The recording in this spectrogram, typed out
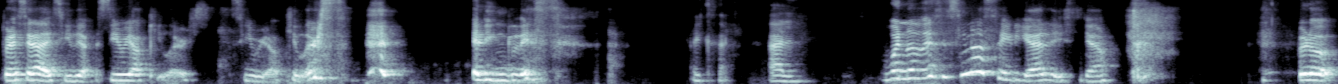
Pero ese era de serial, serial killers. Serial killers. El inglés. Exacto. Al. Bueno, de asesinos seriales ya. Pero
